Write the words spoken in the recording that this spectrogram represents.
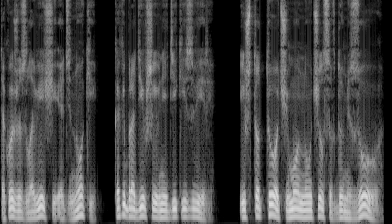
такой же зловещий и одинокий, как и бродившие в ней дикие звери, и что то, чему он научился в доме Зоова,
